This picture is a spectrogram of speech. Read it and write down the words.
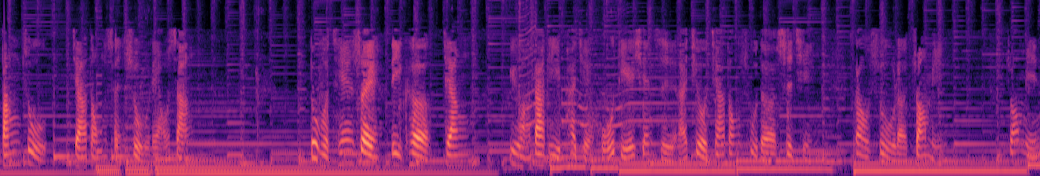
帮助家东神树疗伤。杜甫千岁立刻将玉皇大帝派遣蝴蝶仙子来救家东树的事情告诉了庄民，庄民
